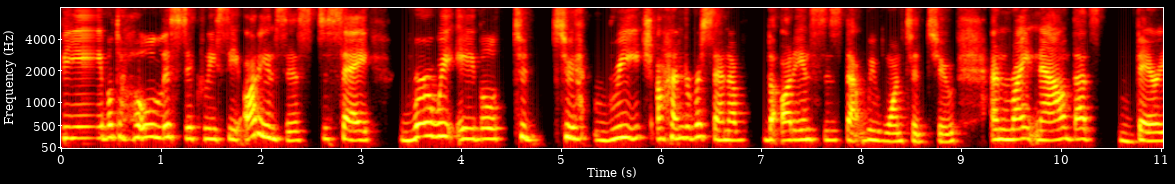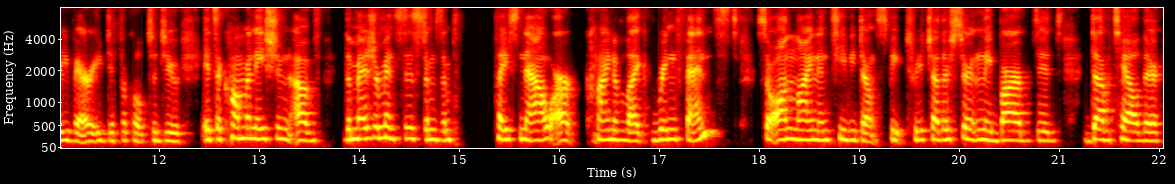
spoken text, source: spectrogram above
be able to holistically see audiences to say were we able to to reach 100% of the audiences that we wanted to? And right now that's very very difficult to do. It's a combination of the measurement systems in place now are kind of like ring fenced so online and tv don't speak to each other. Certainly barb did dovetail they're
